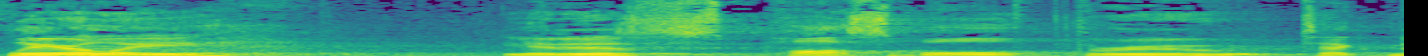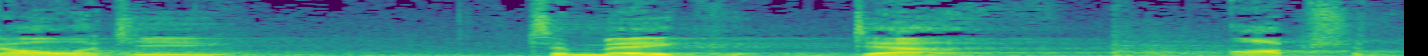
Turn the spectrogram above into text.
Clearly, it is possible through technology to make death optional.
